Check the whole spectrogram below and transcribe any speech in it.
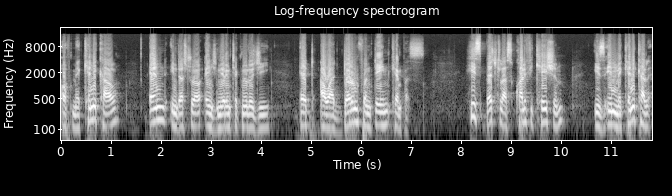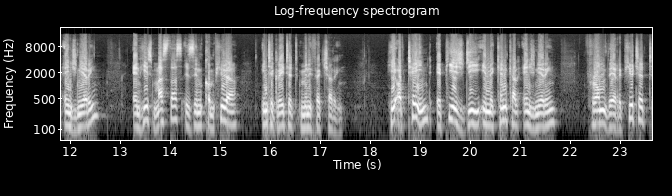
of Mechanical and Industrial Engineering Technology at our Doornfontein campus. His bachelor's qualification is in mechanical engineering and his master's is in computer integrated manufacturing. He obtained a PhD in mechanical engineering from the reputed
